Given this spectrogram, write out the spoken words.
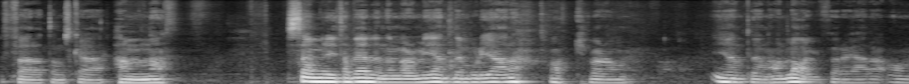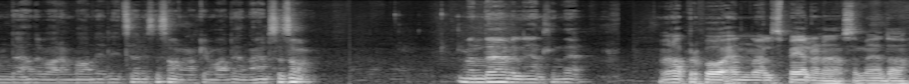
För att de ska hamna sämre i tabellen än vad de egentligen borde göra. Och vad de egentligen har lag för att göra om det hade varit en vanlig elitseriesäsong och en vanlig NHL-säsong. Men det är väl egentligen det. Men apropå NHL-spelarna som är då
